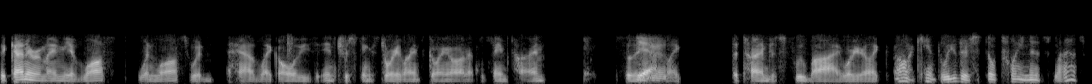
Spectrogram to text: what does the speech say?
they kind of remind me of Lost when Lost would have like all of these interesting storylines going on at the same time. So they Yeah. like the time just flew by. Where you're like, oh, I can't believe there's still 20 minutes left.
